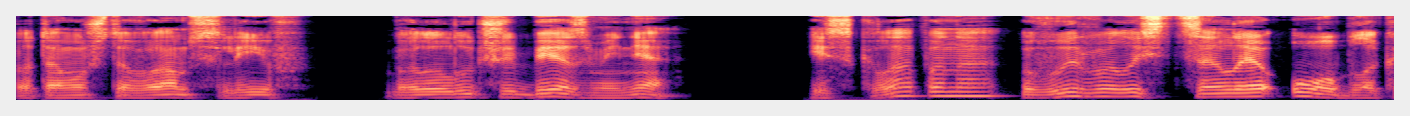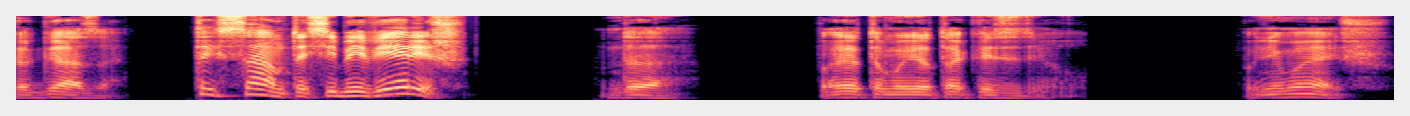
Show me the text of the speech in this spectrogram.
Потому что вам, Слив, было лучше без меня». Из клапана вырвалось целое облако газа. «Ты сам-то себе веришь?» «Да, поэтому я так и сделал. Понимаешь,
